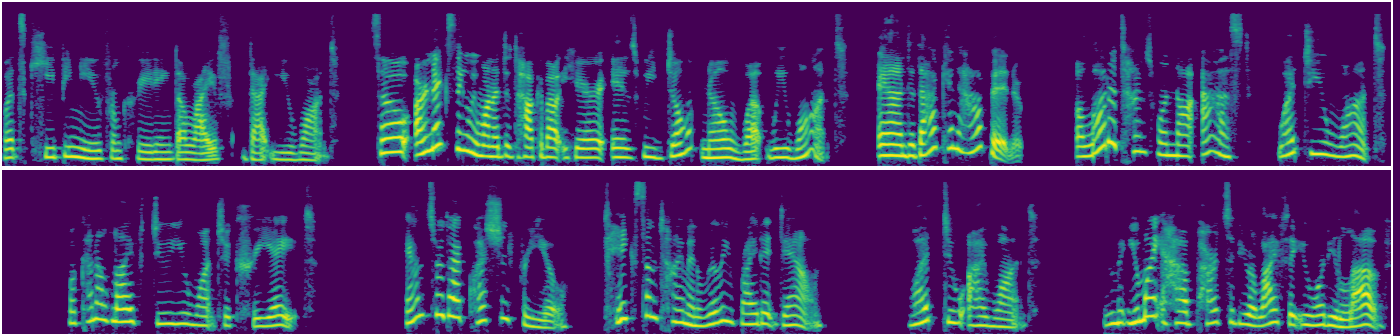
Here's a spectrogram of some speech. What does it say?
what's keeping you from creating the life that you want. So, our next thing we wanted to talk about here is we don't know what we want. And that can happen. A lot of times we're not asked, What do you want? What kind of life do you want to create? Answer that question for you. Take some time and really write it down. What do I want? You might have parts of your life that you already love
